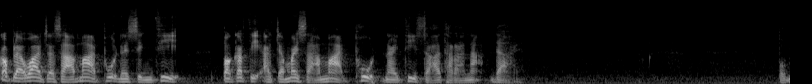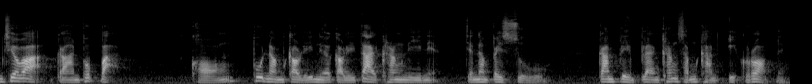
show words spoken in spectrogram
ก็แปลว่าจะสามารถพูดในสิ่งที่ปกติอาจจะไม่สามารถพูดในที่สาธารณะได้ ผมเชื่อว่าการพบปะของผู้นำเกาหลีเหนือเกาหลีใต้ครั้งนี้เนี่ยจะนำไปสู่การเปลี่ยนแปลงครั้งสำคัญอีกรอบหนึ่ง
